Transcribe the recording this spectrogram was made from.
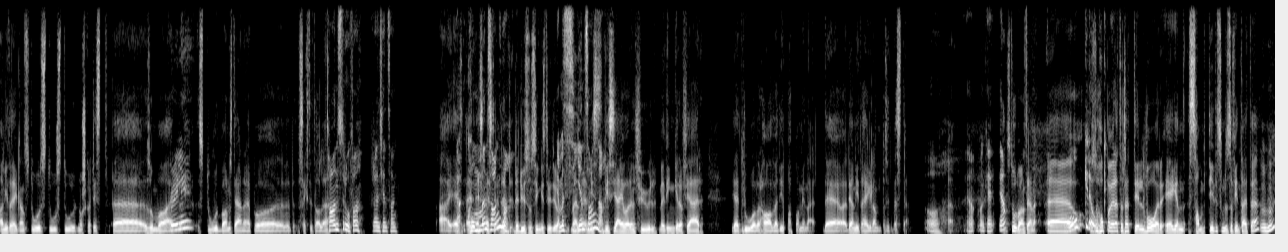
Anita Hegeland, stor, stor stor norsk artist. Eh, som var en Really? stor barnestjerne på 60-tallet. Ta en strofe fra en kjent sang. Nei, jeg- Ja, kom en sang, da. Det, det er du som synger i studio. Men si en sang, hvis, da. hvis jeg var en fugl med vinger og fjær, jeg dro over havet dit pappa min er. Det, det er Anita Hegeland på sitt beste. Oh, ja, Okay. Ja. Stor barnestjerne. Eh, så hopper vi rett og slett til vår egen samtid, som det så fint heter. Mhm.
